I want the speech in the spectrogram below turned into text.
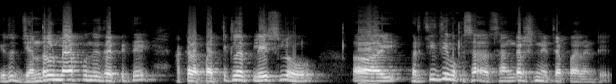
ఏదో జనరల్ మ్యాప్ ఉంది తప్పితే అక్కడ పర్టికులర్ ప్లేస్లో ప్రతిదీ ఒక స- సంఘర్షణే చెప్పాలంటే.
